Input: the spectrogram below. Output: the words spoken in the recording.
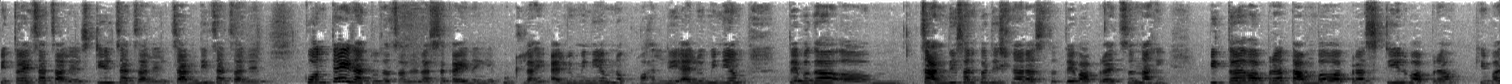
पितळीचा चालेल स्टीलचा चालेल चांदीचा चालेल कोणत्याही धातूचा चालेल असं काही नाही आहे कुठलाही. ॲल्युमिनियम नको. हल्ली ॲल्युमिनियम ते बघा चांदीसारखं दिसणारं असतं ते वापरायचं नाही. पितळ वापरा तांबा वापरा स्टील वापरा किंवा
